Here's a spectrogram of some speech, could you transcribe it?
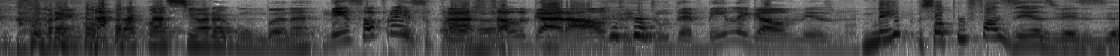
pra encontrar com a senhora Gumba, né? Nem só pra isso, pra Aham. achar lugar alto e tudo, é bem legal mesmo. Nem só por fazer, às vezes. Eu,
